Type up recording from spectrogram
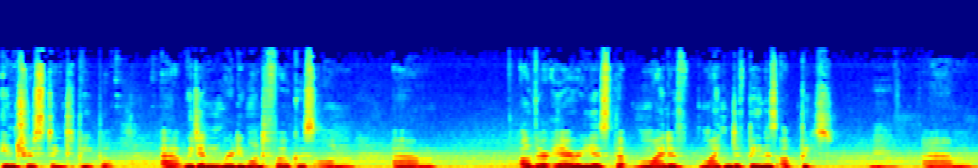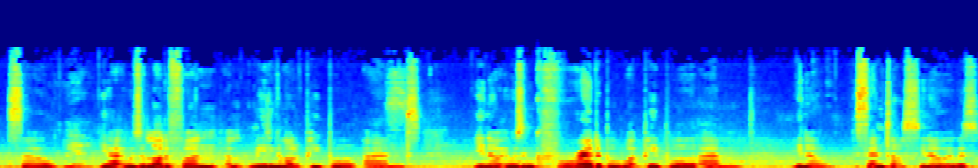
interesting to people. Uh, we didn't really want to focus on um, other areas that might have mightn't have been as upbeat. Mm. Um, so Yeah. yeah, it was a lot of fun uh, meeting a lot of people, and Yes. you know, it was incredible what people, um, you know, sent us. You know, it was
